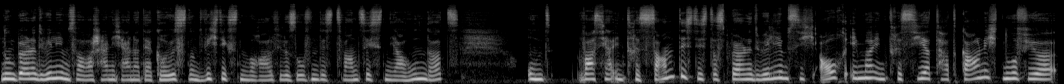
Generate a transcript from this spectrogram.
Nun, Bernard Williams war wahrscheinlich einer der größten und wichtigsten Moralphilosophen des 20. Jahrhunderts. Und was ja interessant ist, ist, dass Bernard Williams sich auch immer interessiert hat, gar nicht nur für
